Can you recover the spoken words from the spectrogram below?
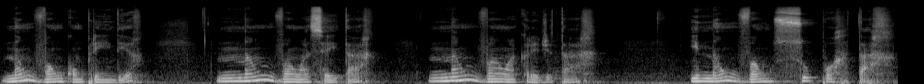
não vão compreender, não vão aceitar, não vão acreditar e não vão suportar.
